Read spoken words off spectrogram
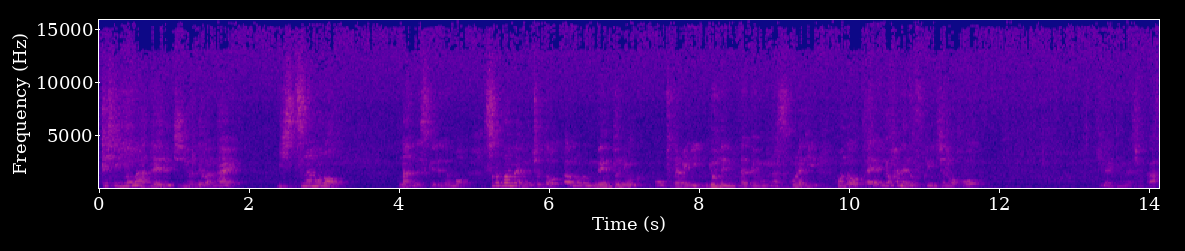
決して世が与える自由ではない異質なものなんですけれどもその場面をちょっとあの念頭に置くために読んでみたいと思います。同じ今度、えー、ヨハネの福音書の方開いてみましょうか。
